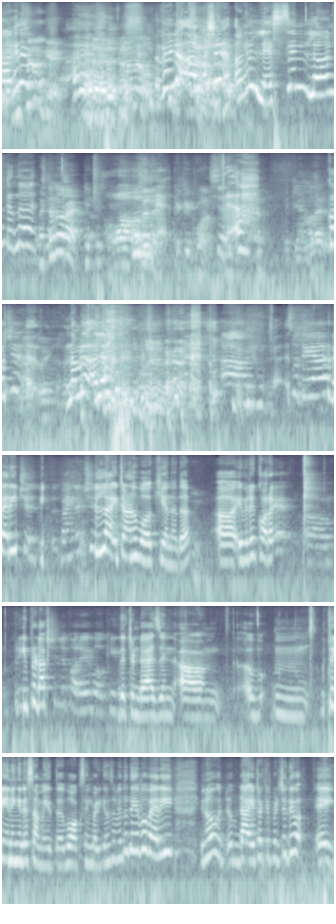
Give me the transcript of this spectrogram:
അങ്ങനെ വേണ്ട പക്ഷെ അങ്ങനെ ലെസൺ ലേൺ കുറച്ച് നമ്മൾ അല്ല. So they are very chill people ഭയങ്കര chill ആയിട്ടാണ് വർക്ക് ചെയ്യുന്നത്. ഇവർ കുറേ പ്രീ പ്രൊഡക്ഷനിൽ കുറേ വർക്ക് ചെയ്തിട്ടുണ്ട്. ആസ് ഇൻ ട്രെയിനിങ്ങിന്റെ സമയത്ത് ബോക്സിംഗ് പഠിക്കുന്ന സമയത്ത് ദേവ് വെരി യുനോ ഡയറ്റ് ഒക്കെ പിടിച്ച് ദേവ് ഏയ്.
